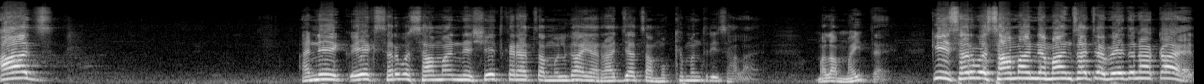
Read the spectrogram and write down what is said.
आज अनेक एक सर्वसामान्य शेतकऱ्याचा मुलगा या राज्याचा मुख्यमंत्री झाला आहे. मला माहीत आहे की सर्वसामान्य माणसाच्या वेदना काय आहेत?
